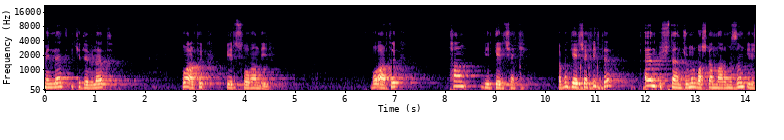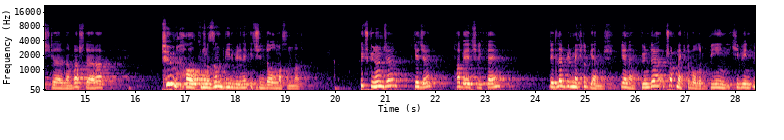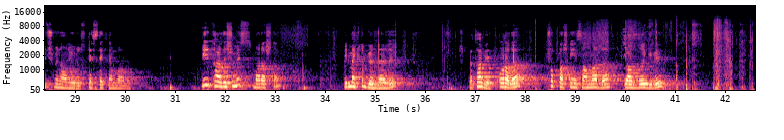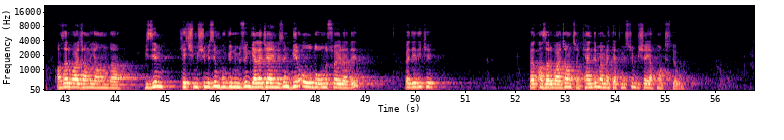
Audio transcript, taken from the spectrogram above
millet, iki devlet bu artık bir slogan değil. Bu artık tam bir gerçek. Ve bu gerçeklik de en üstten Cumhurbaşkanlarımızın ilişkilerinden başlayarak tüm halkımızın birbirinin içinde olmasındadır. Üç gün önce gece, tabi elçilikteyim, dediler bir mektup gelmiş. Yine günde çok mektup olur. Bin, iki bin, üç bin alıyoruz destekle bağlı. Bir kardeşimiz Maraş'tan bir mektup gönderdi. Ve tabi orada çok başka insanlar da yazdığı gibi Azerbaycan'ın yanında bizim geçmişimizin, bugünümüzün, geleceğimizin bir olduğunu söyledi. Ve dedi ki ben Azerbaycan için, kendi memleketimiz için bir şey yapmak istiyorum.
